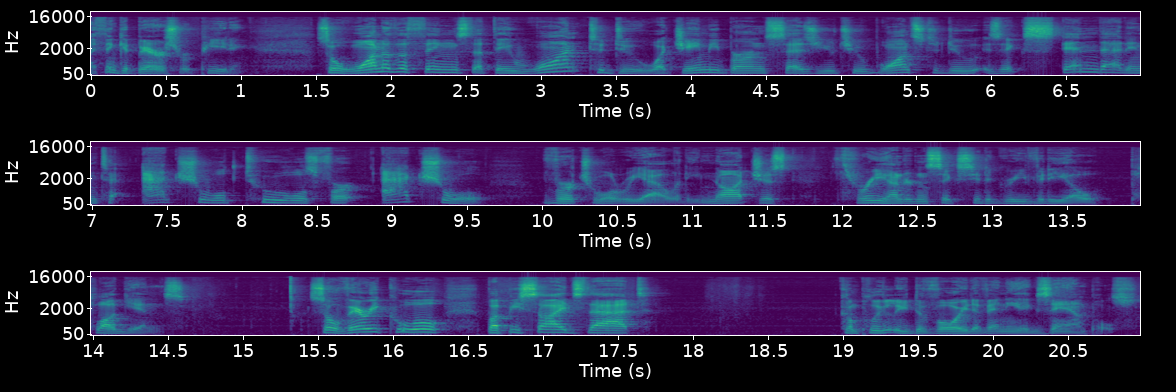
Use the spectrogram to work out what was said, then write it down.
I think it bears repeating. So, one of the things that they want to do, what Jamie Burns says YouTube wants to do, is extend that into actual tools for actual virtual reality, not just 360 degree video plugins. So, very cool. But besides that, completely devoid of any examples.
